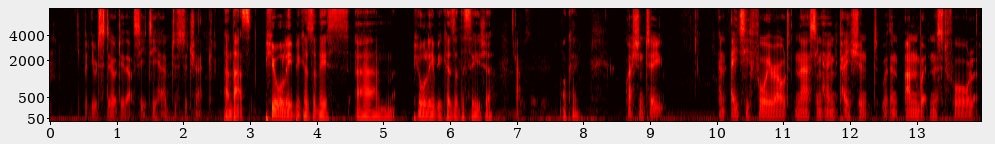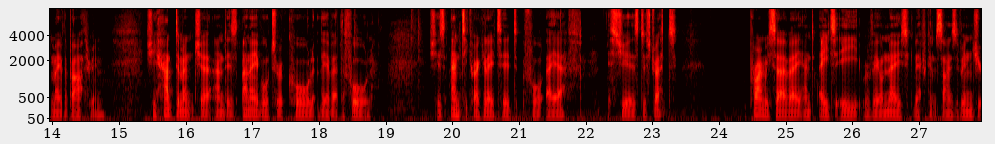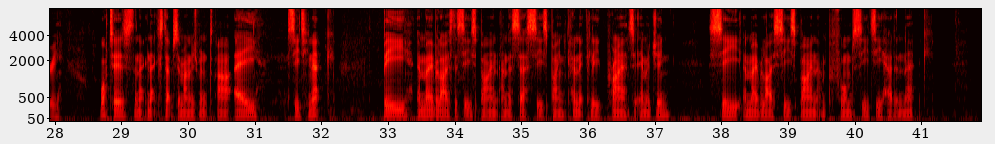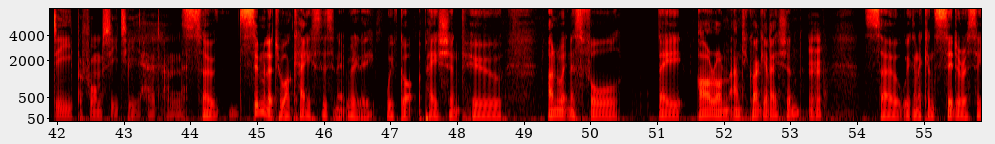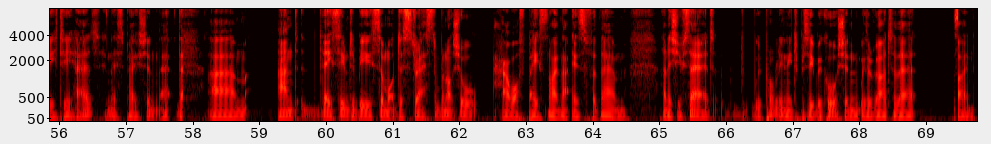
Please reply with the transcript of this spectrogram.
but you would still do that CT head just to check. and that's purely because of this, um, purely because of the seizure. Absolutely. Okay. Question two. An 84 year old nursing home patient with an unwitnessed fall made the bathroom. She had dementia and is unable to recall the event of the fall. She is anticoagulated for AF. She is distressed. Primary survey and A to E reveal no significant signs of injury. What is the ne- next steps in management? Are A. CT neck, B. Immobilise the C spine and assess C spine clinically prior to imaging. C. Immobilise C spine and perform CT head and neck. D. Perform CT head and neck. So similar to our case, isn't it? Really, we've got a patient who unwitnessed fall. They are on anticoagulation, Mm-hmm. so we're going to consider a CT head in this patient. Um, and they seem to be somewhat distressed, and we're not sure how off baseline that is for them. And as you said, we probably need to proceed with caution with regard to their sign.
